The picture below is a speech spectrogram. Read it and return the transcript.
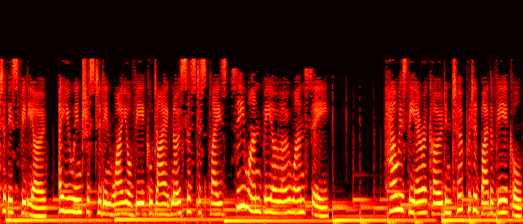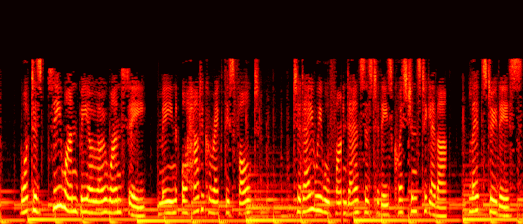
to this video. Are you interested in why your vehicle diagnosis displays C1B001C? How is the error code interpreted by the vehicle? What does C1B001C mean, or how to correct this fault? Today we will find answers to these questions together. Let's do this.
